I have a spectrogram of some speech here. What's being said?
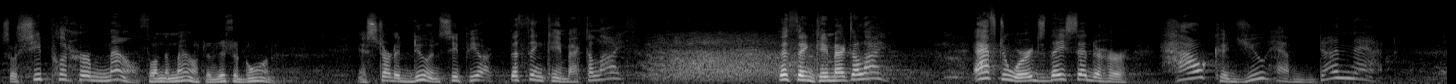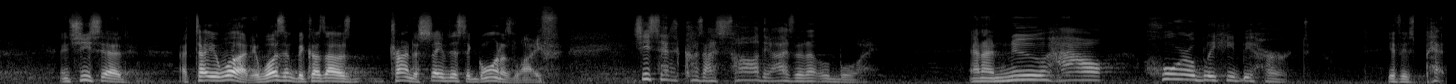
So she put her mouth on the mouth of this iguana and started doing CPR. The thing came back to life. the thing came back to life. Afterwards, they said to her, How could you have done that? And she said, I tell you what, it wasn't because I was trying to save this iguana's life. She said, It's because I saw the eyes of that little boy. And I knew how horribly he'd be hurt if his pet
